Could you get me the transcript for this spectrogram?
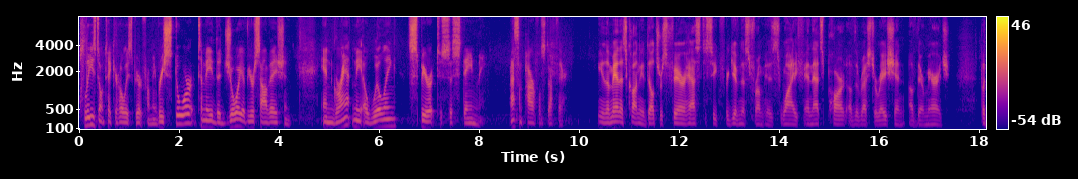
please don't take your Holy Spirit from me. Restore to me the joy of your salvation and grant me a willing spirit to sustain me. That's some powerful stuff there. you know, the man that's caught in the adulterous affair has to seek forgiveness from his wife, and that's part of the restoration of their marriage. But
